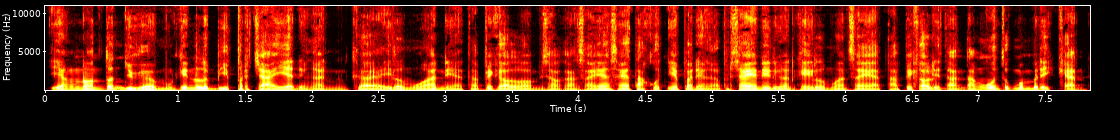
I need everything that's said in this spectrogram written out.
yang nonton juga mungkin lebih percaya dengan keilmuannya. Tapi kalau misalkan saya, saya takutnya pada nggak percaya nih dengan keilmuan saya. Tapi kalau ditantang untuk memberikan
